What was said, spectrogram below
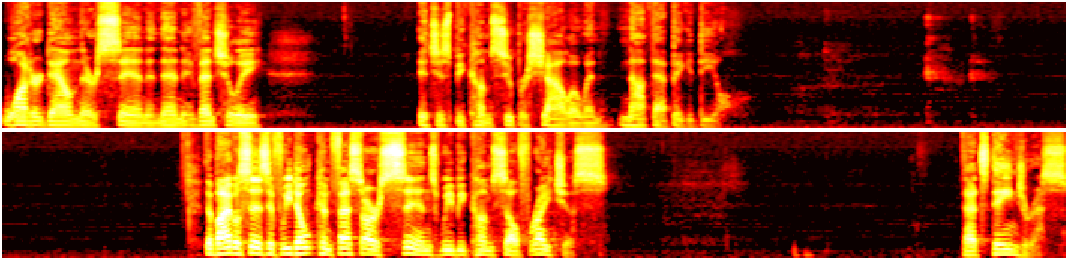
watered down their sin and then eventually it just becomes super shallow and not that big a deal? The Bible says if we don't confess our sins, we become self righteous. That's dangerous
